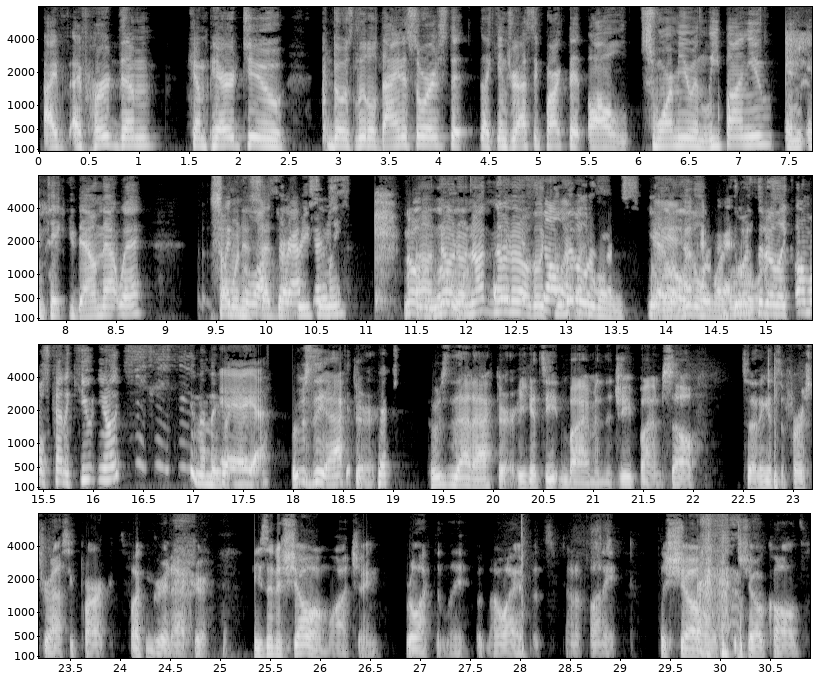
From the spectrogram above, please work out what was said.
I've I've heard them compared to those little dinosaurs that like in Jurassic Park that all swarm you and leap on you and, and take you down that way. Someone like has said that recently. No, uh, no, no, not no, no, no, like the littler ones. Yeah, yeah, yeah littler okay, ones. Okay. The ones that are like almost kind of cute. You know, like and then they yeah, yeah, yeah. Who's the actor? Who's that actor? He gets eaten by him in the jeep by himself. So I think it's the first Jurassic Park. Fucking great actor. He's in a show I'm watching reluctantly with my wife. It's kind of funny. The show. What's the show called?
